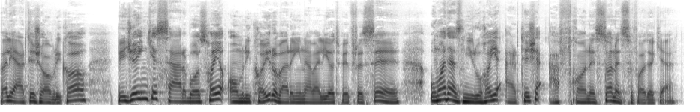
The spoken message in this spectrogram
ولی ارتش آمریکا به جای اینکه سربازهای آمریکایی رو برای این عملیات بفرسته اومد از نیروهای ارتش افغانستان استفاده کرد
